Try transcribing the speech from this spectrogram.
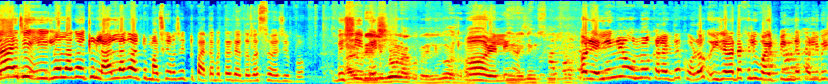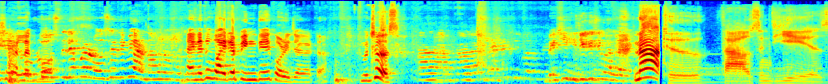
না এই যে এগুলো লাগা একটু লাল লাগা একটু মাঝখানে মাঝে একটু পাতা পাতা দিয়ে দেবো হয়ে যাব। বেশি বেশি। ও রেলিং ও রেলিংগুলো অন্য কালার দিয়ে করো এই জায়গাটা খালি হোয়াইট পিঙ্ক দিয়ে করলে বেশি ভালো লাগবে। হ্যাঁ না তো হোয়াইট আর পিঙ্ক দিয়ে করি জায়গাটা। বুঝছস? বেশি হিজিগিজি ভালো লাগে। না। 2,000 years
